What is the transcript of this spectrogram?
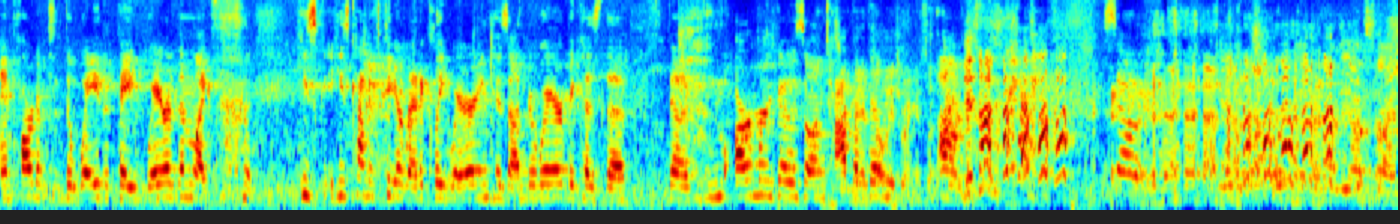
and part of the way that they wear them. Like he's he's kind of theoretically wearing his underwear because the the armor goes on top of Superman's them. always wearing his Um, underwear. so on the outside.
